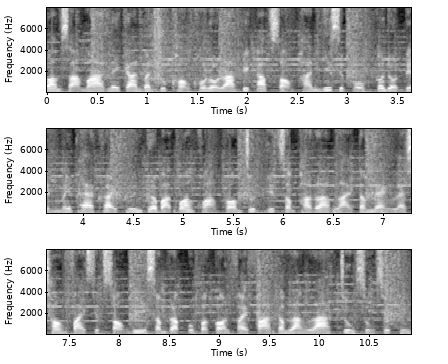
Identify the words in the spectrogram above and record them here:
ความสามารถในการบรรทุกของ Corolla Pickup 2026 ก็โดดเด่นไม่แพ้ใครพื้นกระบะกว้างขวางพร้อมจุดยึดสัมภาระหลายตำแหน่งและช่องไฟ 12V สำหรับอุปกรณ์ไฟฟ้ากำลังลากจูงสูงสุดถึง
